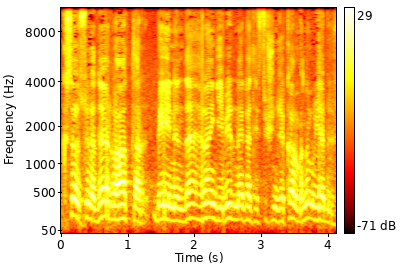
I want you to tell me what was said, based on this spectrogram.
kısa sürede rahatlar. Beyninde herhangi bir negatif düşünce kalmadan uyuyabilir.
